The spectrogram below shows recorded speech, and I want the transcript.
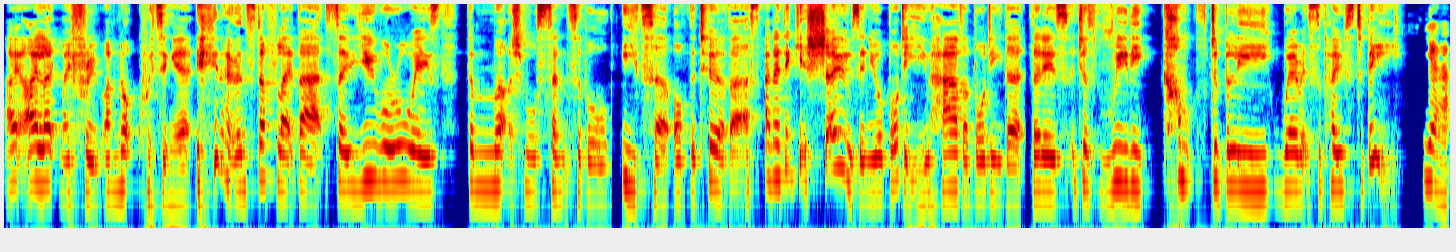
I, I like my fruit. I'm not quitting it, you know, and stuff like that. So you were always the much more sensible eater of the two of us. And I think it shows in your body. You have a body that, that is just really comfortably where it's supposed to be. Yeah.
